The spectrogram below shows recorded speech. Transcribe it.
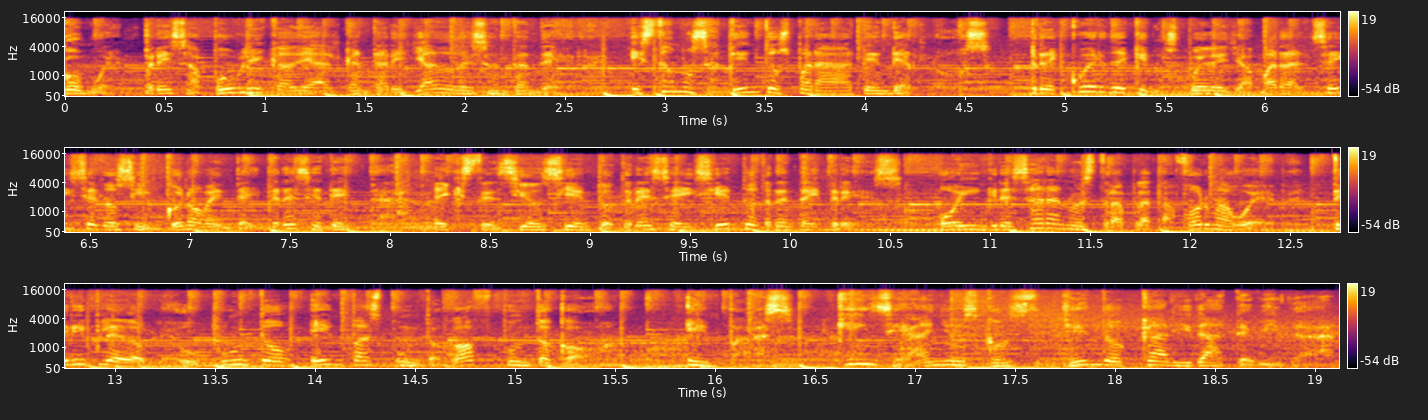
Como empresa pública de Alcantarillado de Santander, estamos atentos para atenderlos. Recuerde que nos puede llamar al 605-9370, extensión 113 y 133, o ingresar a nuestra plataforma web www.empas.gov.co. EMPAS, 15 años construyendo calidad de vida.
